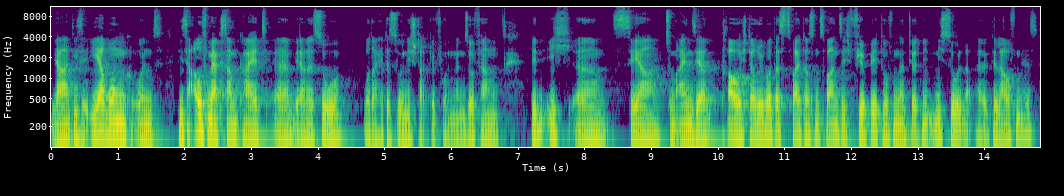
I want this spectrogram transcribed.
ja, diese Ehrung und diese Aufmerksamkeit äh, wäre so oder hätte so nicht stattgefunden. Insofern bin ich äh, sehr, zum einen sehr traurig darüber, dass 2020 für Beethoven natürlich nicht so äh, gelaufen ist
